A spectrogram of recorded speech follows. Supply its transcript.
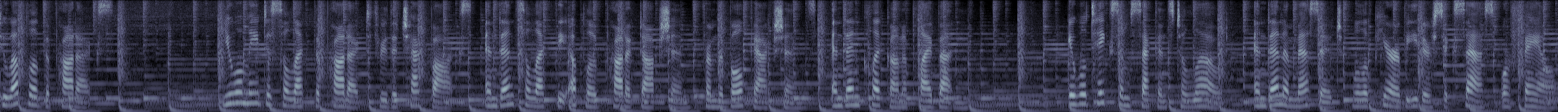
To upload the products, you will need to select the product through the checkbox and then select the Upload Product option from the bulk actions and then click on Apply button. It will take some seconds to load, and then a message will appear of either success or fail.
